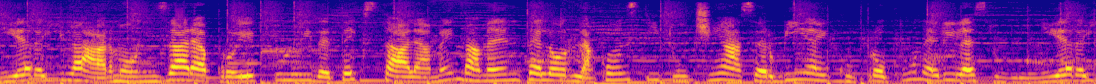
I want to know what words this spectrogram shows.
sublinierei la armonizarea proiectului de text ale amendamentelor la Constituția Serbiei cu propunerile sublinierei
